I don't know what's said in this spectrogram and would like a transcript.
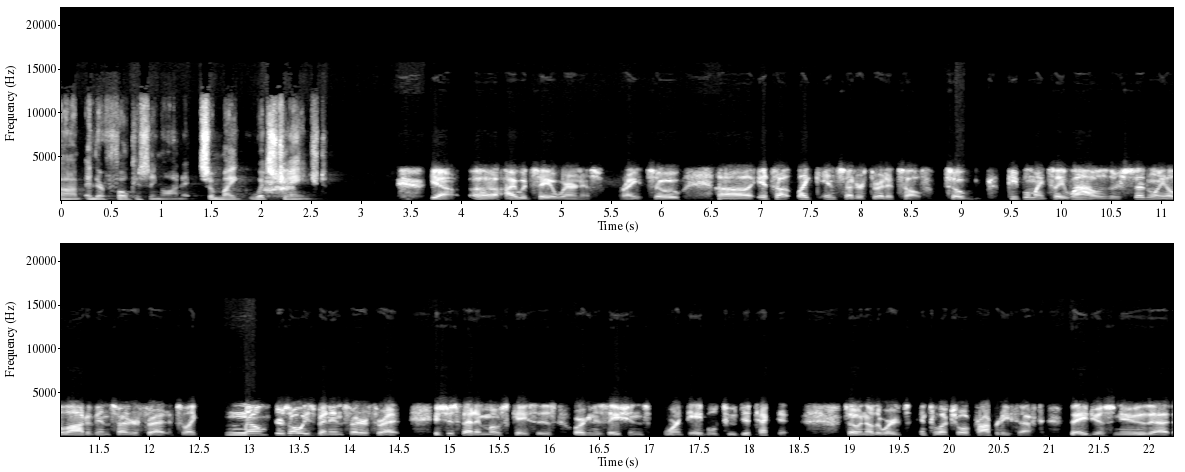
um, and they're focusing on it. So, Mike, what's changed? Yeah, uh, I would say awareness, right? So uh, it's uh, like insider threat itself. So people might say, "Wow, there's suddenly a lot of insider threat." It's like, no, there's always been insider threat. It's just that in most cases, organizations weren't able to detect it. So, in other words, intellectual property theft. They just knew that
